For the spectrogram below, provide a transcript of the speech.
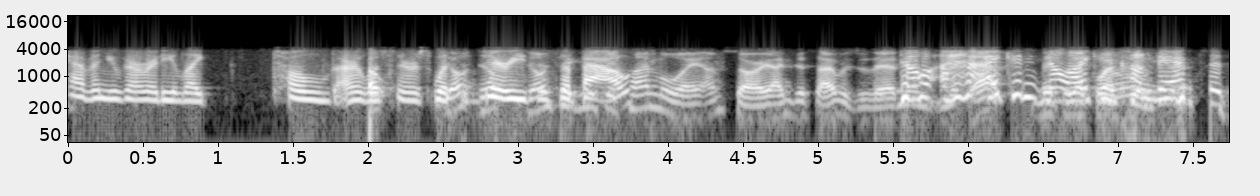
Kevin, you've already like told our listeners what Oh, don't, the series don't, is don't take about. Your time away. I'm sorry. I'm just I was just asking. No, I, I can. No, I can come back to.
